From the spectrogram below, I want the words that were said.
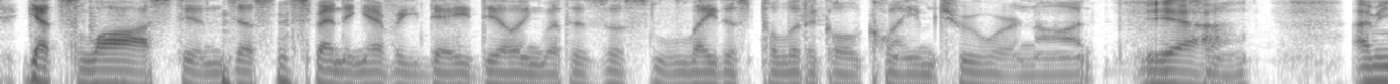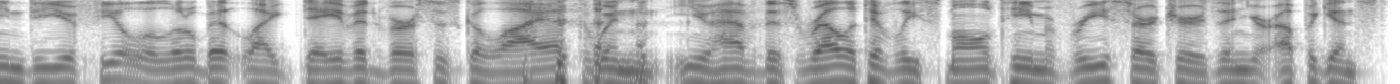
gets lost in just spending every day dealing with is this latest political claim true or not yeah so, I mean, do you feel a little bit like David versus Goliath when you have this relatively small team of researchers and you're up against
